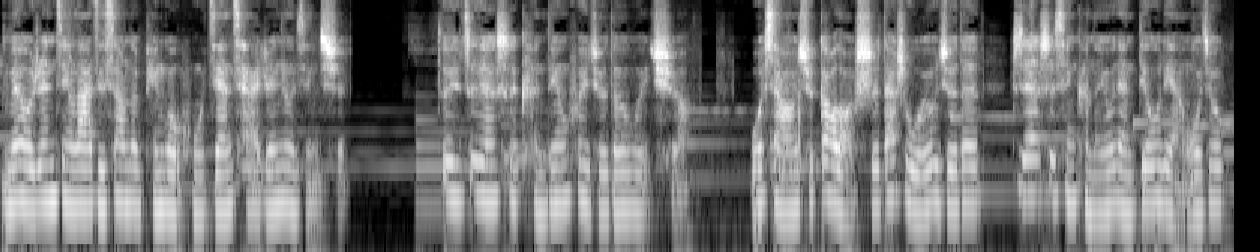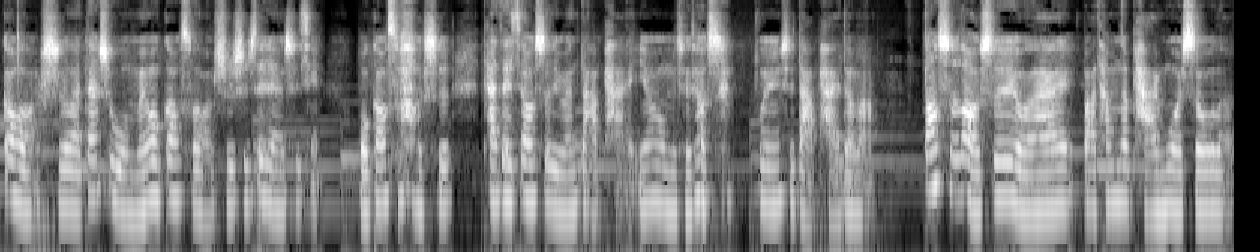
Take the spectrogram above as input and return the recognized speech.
没有扔进垃圾箱的苹果核捡起来扔了进去。对于这件事，肯定会觉得委屈啊。我想要去告老师，但是我又觉得。这件事情可能有点丢脸，我就告老师了。但是我没有告诉老师是这件事情，我告诉老师他在教室里面打牌，因为我们学校是不允许打牌的嘛。当时老师有来把他们的牌没收了。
